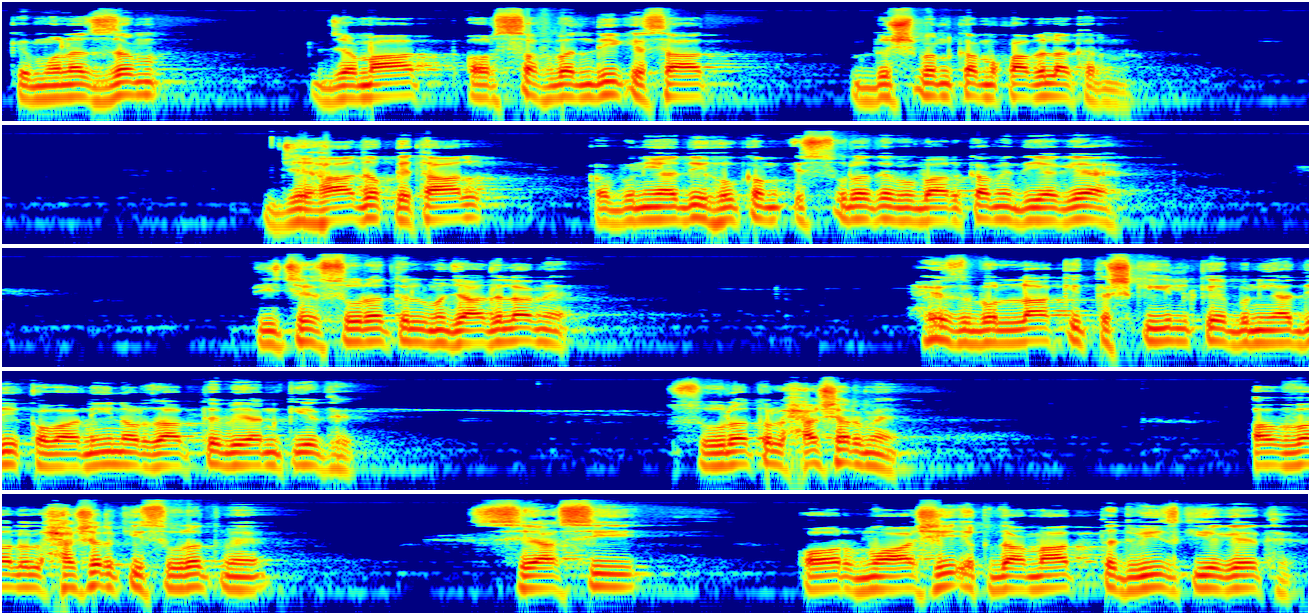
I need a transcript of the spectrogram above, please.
کہ منظم جماعت اور صف بندی کے ساتھ دشمن کا مقابلہ کرنا، جہاد و کتال کا بنیادی حکم اس صورت مبارکہ میں دیا گیا ہے۔ پیچھے صورت المجادلہ میں حزب اللہ کی تشکیل کے بنیادی قوانین اور ضابطے بیان کیے تھے۔ صورت الحشر میں، اول الحشر کی صورت میں سیاسی اور معاشی اقدامات تجویز کیے گئے تھے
